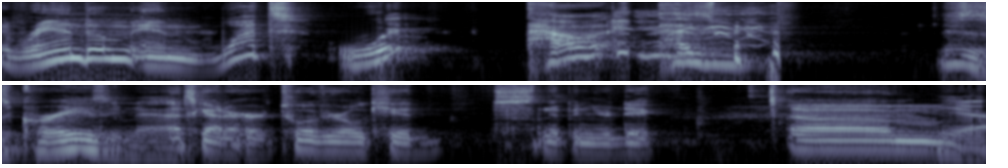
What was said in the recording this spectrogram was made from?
random and what? What? How has this is crazy, man? That's gotta hurt. Twelve-year-old kid snipping your dick. Um, yeah.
